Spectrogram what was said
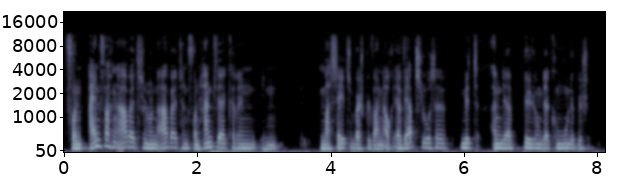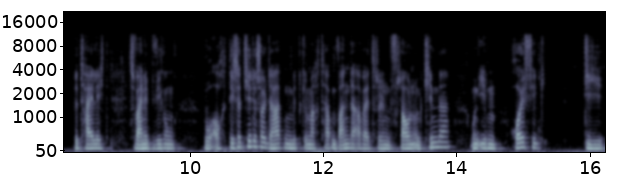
von einfachen Arbeiterinnen und Arbeitern, von Handwerkerinnen. In Marseille zum Beispiel waren auch Erwerbslose mit an der Bildung der Kommune be beteiligt. Es war eine Bewegung, wo auch desertierte Soldaten mitgemacht haben, Wanderarbeiterinnen, Frauen und Kinder und eben häufig die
